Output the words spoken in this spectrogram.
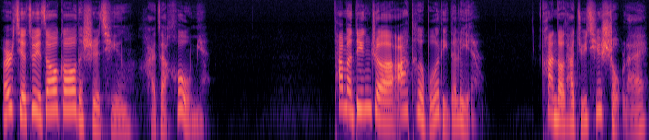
而且最糟糕的事情还在后面。他们盯着阿特伯里的脸，看到他举起手来，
